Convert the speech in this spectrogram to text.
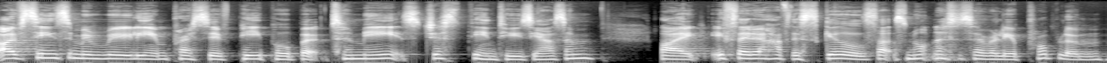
I've seen some really impressive people, but to me, it's just the enthusiasm like if they don't have the skills that's not necessarily a problem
